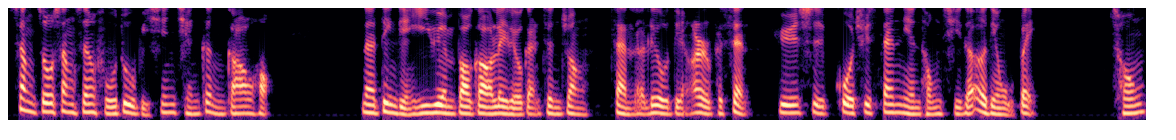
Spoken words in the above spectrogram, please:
上周上升幅度比先前更高，吼。那定点医院报告类流感症状占了六点二 percent，约是过去三年同期的二点五倍。从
